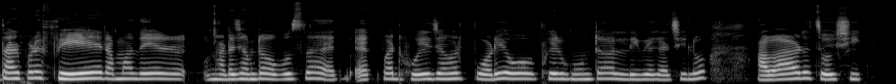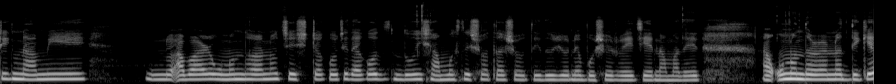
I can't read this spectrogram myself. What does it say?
তারপরে ফের আমাদের নাটা জামটা অবস্থা এক এক পার্ট হয়ে যাওয়ার পরেও ফের উনুনটা লিবে গেছিল। আবার ওই শিক টিক নামিয়ে আবার উনুন ধরানোর চেষ্টা করছে। দেখো দুই স্বামী সতাসতী দুজনে বসে রয়েছেন আমাদের উনুন ধরানোর দিকে।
